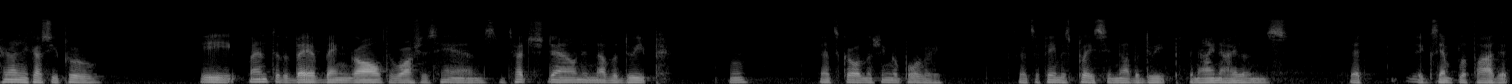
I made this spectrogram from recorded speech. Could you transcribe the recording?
Hiranyakasipu, he went to the Bay of Bengal to wash his hands and touched down in Navadvip. Hmm? That's called Nrsimhapoli. So it's a famous place in Navadvip, the nine islands that exemplify, that,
